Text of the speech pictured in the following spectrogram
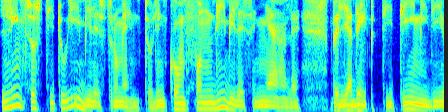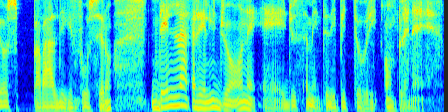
l'insostituibile strumento, l'inconfondibile segnale per gli adepti timidi o spavaldi che fossero, della religione e giustamente dei pittori en plein air.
